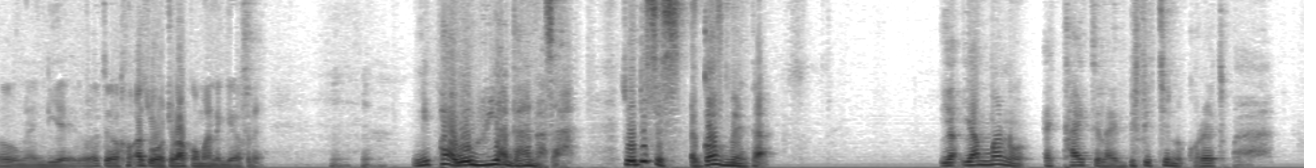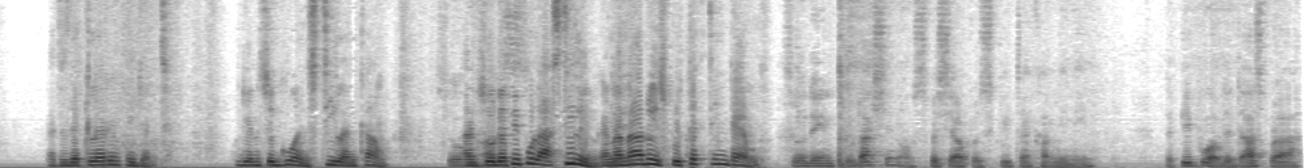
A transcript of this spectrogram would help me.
oh my dear. Wote asɛ wɔtwerɛ akɔma ne girlfriend nipa a wɔawia ghana saa so this is a government a ya- yɛama no a title a befitting no correct paa that is the clearing agent. Deɛ no sɛ go and steal and come. So, and so the people are stealing and another is protecting them. So the introduction of special prosecutor coming in, the people of the diaspora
